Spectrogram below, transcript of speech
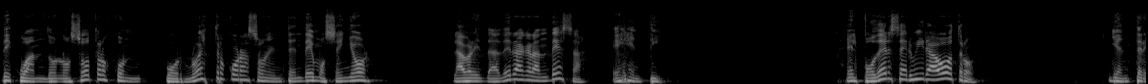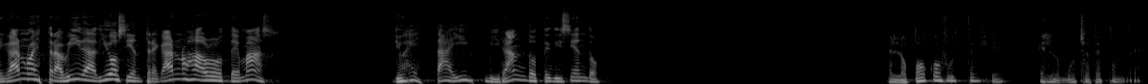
de cuando nosotros con, por nuestro corazón entendemos, Señor, la verdadera grandeza es en ti. el poder servir a otro y entregar nuestra vida a Dios y entregarnos a los demás, Dios está ahí mirándote y diciendo, en lo poco fuiste fiel, en lo mucho te pondré.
